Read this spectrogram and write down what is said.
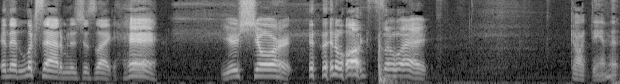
and then looks at him and is just like, Hey, you're short. And then walks away. God damn it.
